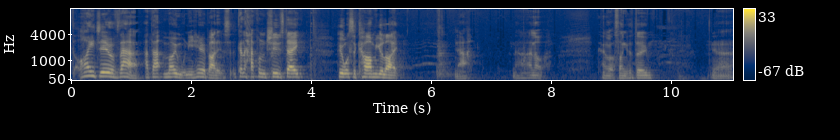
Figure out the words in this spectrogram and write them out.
the idea of that at that moment when you hear about it, it's going to happen on Tuesday. Who wants to come? You're like, nah, nah, I'm not. I've got something to do. Yeah.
